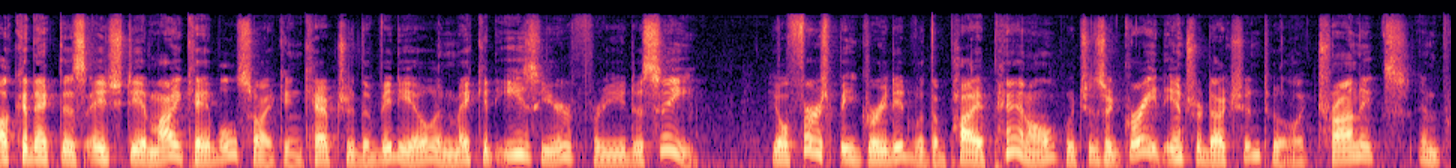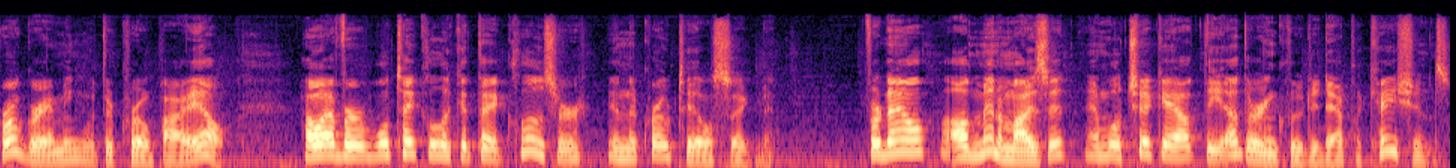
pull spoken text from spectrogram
I'll connect this HDMI cable so I can capture the video and make it easier for you to see. You'll first be greeted with the Pi panel, which is a great introduction to electronics and programming with the CrowPi L. However, we'll take a look at that closer in the Crowtails segment. For now, I'll minimize it and we'll check out the other included applications.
